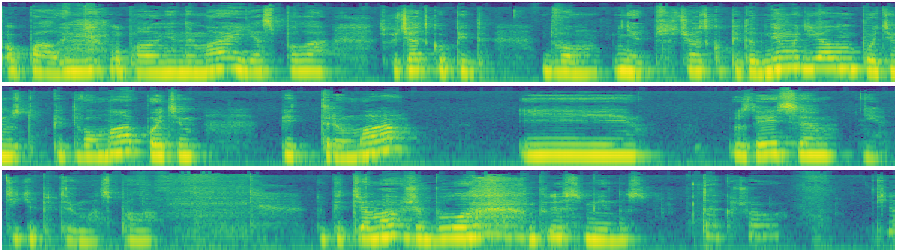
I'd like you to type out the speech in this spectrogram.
опалення. Опалення немає. Я спала спочатку під двома. Ні, спочатку під одним одіялом, потім під двома, потім під трьома. І, здається, ні, тільки під трьома спала. Ну, під трьома вже було плюс-мінус. Так що, все.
